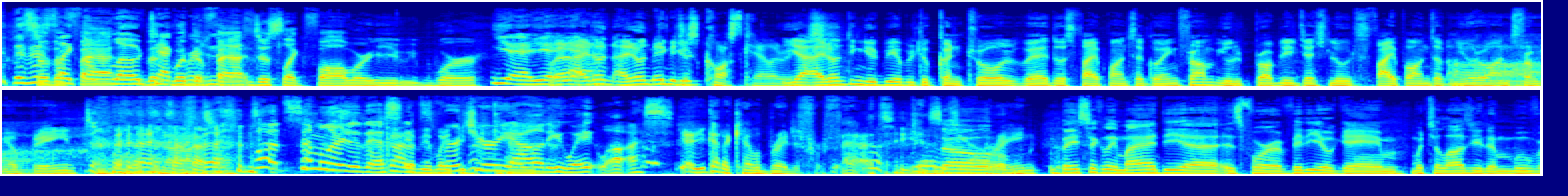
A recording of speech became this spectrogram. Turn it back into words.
this so is like the low tech would the version fat of this. just like fall where you were Yeah, yeah, Well, yeah. I don't. I don't Maybe think just cost calories. Yeah, I don't think you'd be able to control where those five pounds are going from. You'll probably just lose five pounds of neurons from your brain. well, it's similar to this. Gotta It's a way to virtual count. reality weight loss. Yeah, you got to calibrate it for fat. You can't lose your so basically my idea is for a video game which allows you to move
